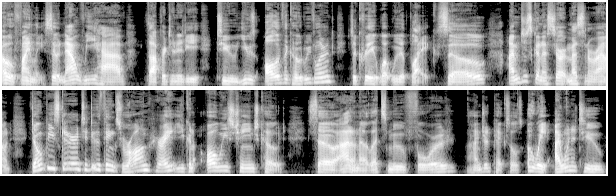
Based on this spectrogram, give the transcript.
Oh, finally. So now we have the opportunity to use all of the code we've learned to create what we would like. So I'm just going to start messing around. Don't be scared to do things wrong, right? You can always change code. So I don't know. Let's move forward 100 pixels. Oh, wait. I wanted to...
